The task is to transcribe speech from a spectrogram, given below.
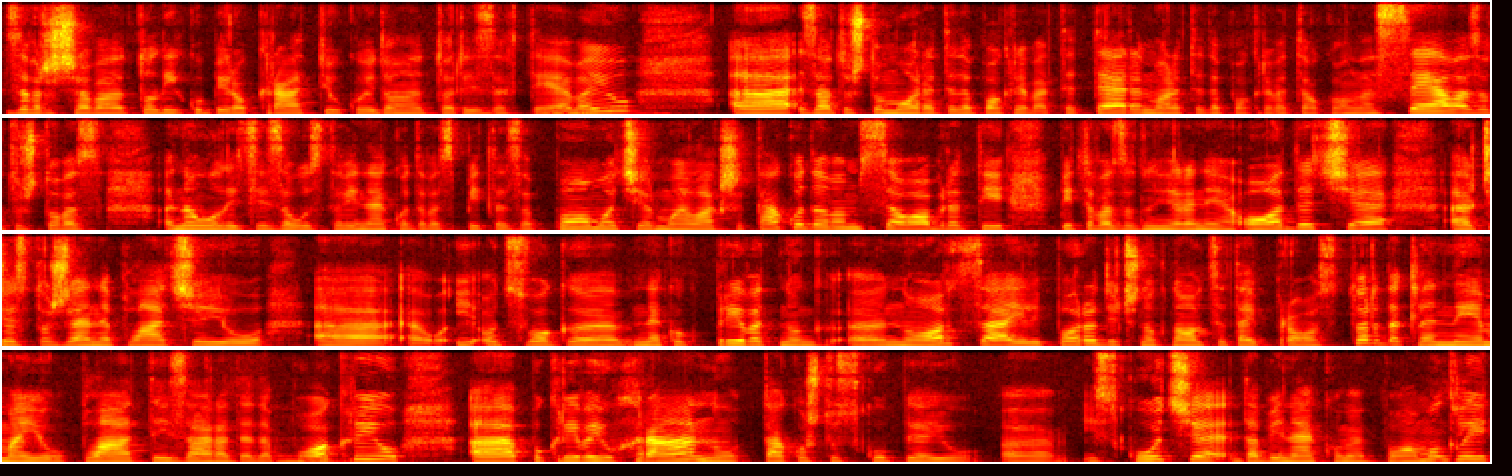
završava toliku birokratiju koju donatori zahtevaju, mm. zato što morate da pokrivate teren, morate da pokrivate okolna sela, zato što vas na ulici zaustavi neko da vas pita za pomoć, jer mu je lakše tako da vam se obrati, pita vas za doniranje odeće, često žene plaćaju od svog nekog privatnog novca ili porodičnog novca taj prostor, dakle nemaju plate i zarade da pokriju, a, pokrivaju hranu tako što skupljaju a, iz kuće da bi nekome pomogli,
